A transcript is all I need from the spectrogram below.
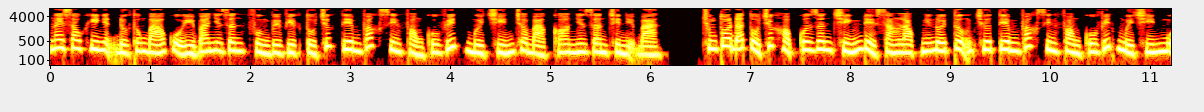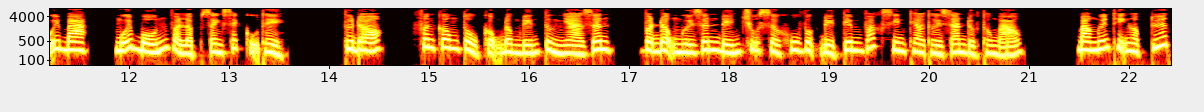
ngay sau khi nhận được thông báo của Ủy ban Nhân dân phường về việc tổ chức tiêm vaccine phòng COVID-19 cho bà con nhân dân trên địa bàn, chúng tôi đã tổ chức họp quân dân chính để sàng lọc những đối tượng chưa tiêm vaccine phòng COVID-19 mũi 3, mũi 4 và lập danh sách cụ thể. Từ đó, phân công tổ cộng đồng đến từng nhà dân, vận động người dân đến trụ sở khu vực để tiêm vaccine theo thời gian được thông báo. Bà Nguyễn Thị Ngọc Tuyết,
